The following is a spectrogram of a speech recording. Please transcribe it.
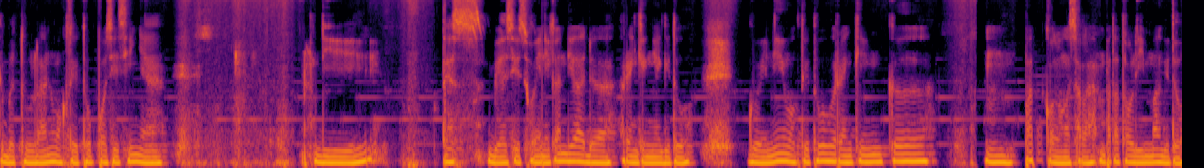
kebetulan waktu itu posisinya di tes beasiswa ini kan dia ada rankingnya gitu. Gue ini waktu itu ranking ke 4 kalau nggak salah, 4 atau 5 gitu.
